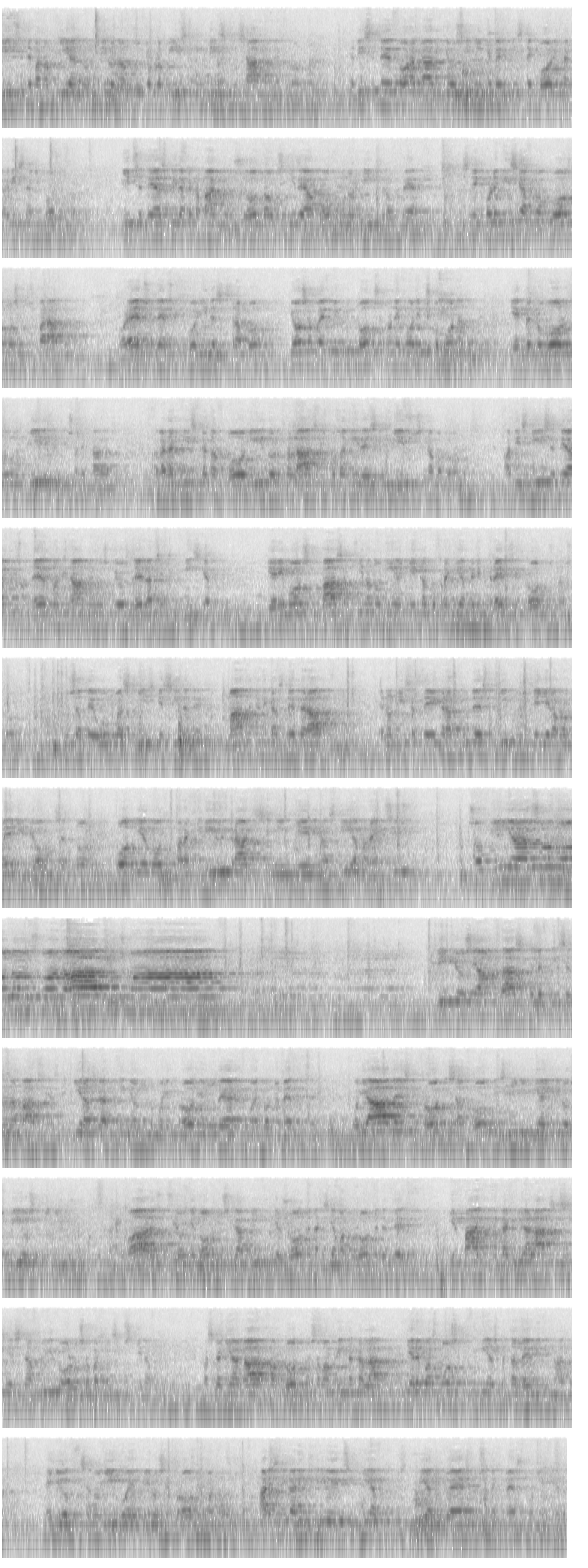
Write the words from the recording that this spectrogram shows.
Λείψετε πανοπλία των φίλων αυτούς και οπλοποιήσει την κτήση της άμυνων εχθρών. Εδίσετε θώρακα δικαιοσύνη και περιπίστε κόρυφα κρίση ανυπόμορφα. Λείψετε ασπίδα κατά μάκρυνο ουσιώτα, οξυνίδε απότομον οργή και τροφέα. Συνεκπολεμήσει αυτό ο κόσμος και τους παράθυρου. Πορεύσονται ευστοχηβολίδε στραπών και όσα από του τόξο των εγών επισκοπών του, και εκ πετροβόλου του μου πλήρη πίσω νεκάλασε. Αγανακτήσει κατά αυτόν είδωρ θαλάσσης ποταμίδες συγκλήσου συναμωτών. Αντισχύσετε από της πνεύμα δυνάμενος και ως λέλαψε εκτιμήσει αυτού. Και ερημώσει πάσα κοινωνία και η κακοφραγία περιτρέψει χρόνους να στο. Τους ατεούν βασιλείς και σύνδετε, μάθετε δικαστέ περάτου, ενωτήσαστε οι κρατούντες πλήθους και γεγαβρωμένοι διώχους εθνών, ότι εγώ του παρακυρίου η κράτηση και η δυναστεία παραεξίσου. Σοφία Σολομόντος το ανάγνωσμα. Δίκαιος εάν φτάσει τελετής εν αναπαύσιας, την κύρας γαρτίνιον το πολυχρόνιον ουδέ αριθμό ετών με μέτρησε. Πολιάδες τη πρώτης ανθρώπης, την ηλικία η κλήρος βίος επικίνδυνο. Βάρες του Θεογενόμενους ηγαπήτη και ζών μεταξύ αμαρτωλών με τετέθη. Κυρπάγει την κακή αλλάξη είναι συναυλίδο όλος απαρτήσει ψυχήν αυτού. Βασκανία γάρφα, πλότινος, αμαυρίτα καλά, και ρεπασμός επιθυμίας μεταλέβει την άντρα. Ελιώθησαν ο λίγο, επλήρωσε χρόνος μακρός. Αριστή γαρή Κύριο η ψυχή αυτού, δια του το έστρωσε με μέσου μονηρία.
